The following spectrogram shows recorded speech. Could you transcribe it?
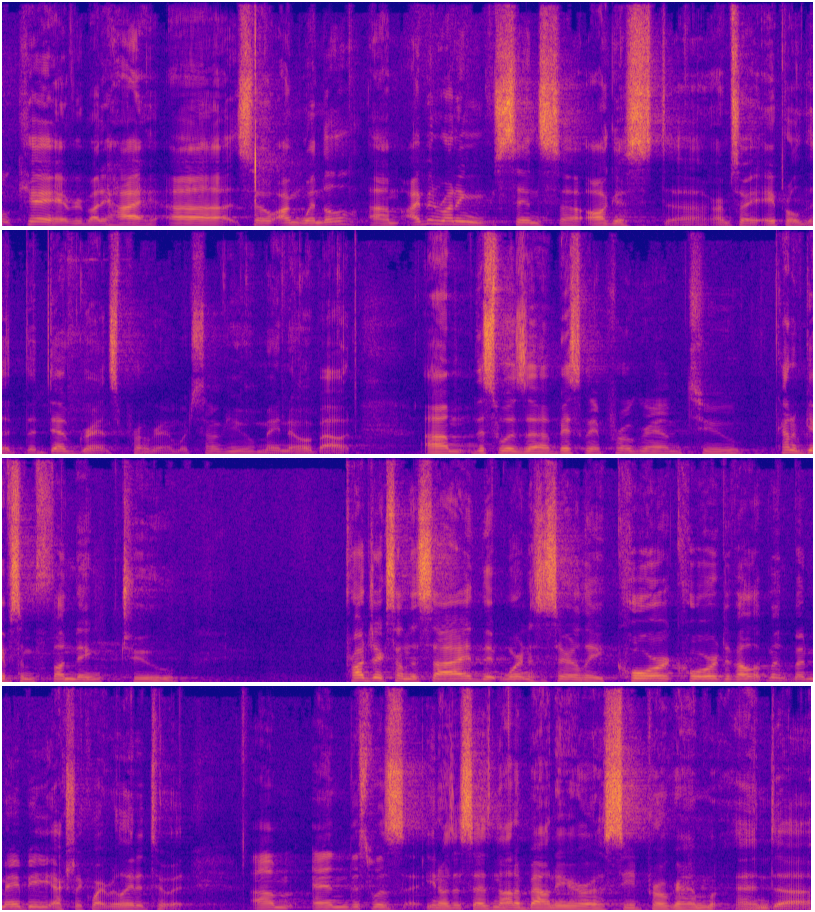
Okay, everybody, hi. Uh, so I'm Wendell. Um, I've been running since uh, August, uh, I'm sorry, April, the, the Dev Grants program, which some of you may know about. Um, this was uh, basically a program to kind of give some funding to projects on the side that weren't necessarily core, core development, but maybe actually quite related to it. Um, and this was, you know, as it says, not a bounty or a seed program. And, uh,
